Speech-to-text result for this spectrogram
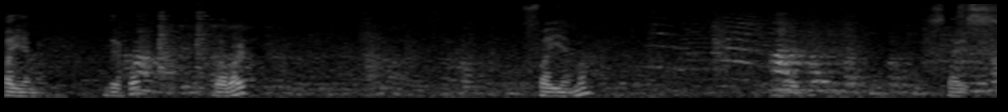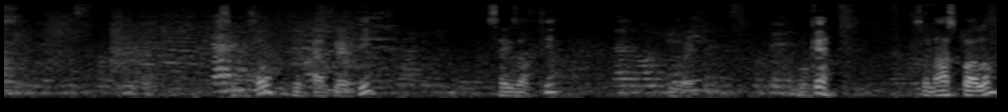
5 mm therefore provide 5 mm size. So you calculate the size of the weld okay so last problem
